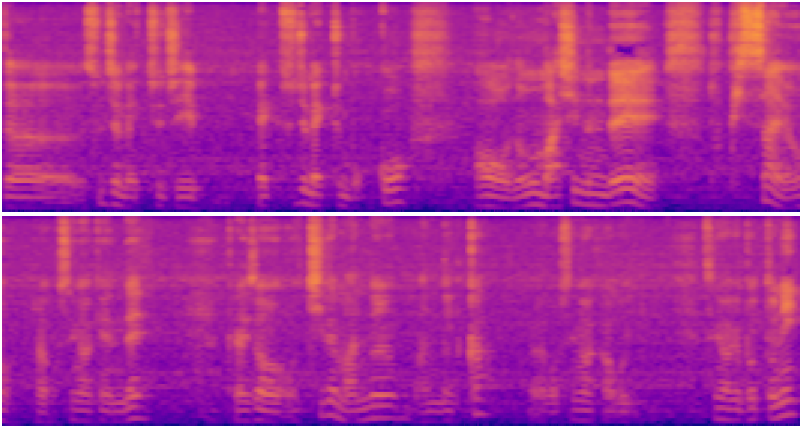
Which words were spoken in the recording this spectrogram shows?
the 수제 맥주집 맥, 수제 맥주 먹고 어 너무 맛있는데 좀 비싸요 라고 생각했는데 그래서 어, 집에 만들 만들까? 라고 생각하고 생각해 봤더니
